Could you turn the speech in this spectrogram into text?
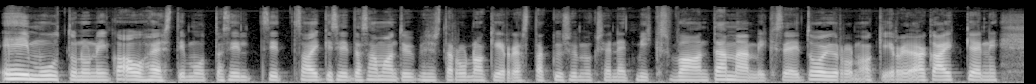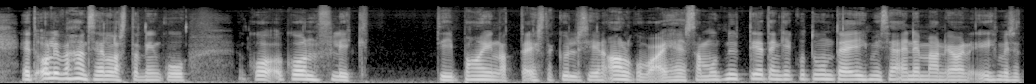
ei muuttunut niin kauheasti, mutta sitten sit saikin siitä samantyyppisestä runokirjasta runokirjasta kysymyksen, että miksi vaan tämä, miksi ei toi runokirja ja kaikkea, niin että oli vähän sellaista niin kuin konfliktipainotteista kyllä siinä alkuvaiheessa, mutta nyt tietenkin kun tuntee ihmisiä enemmän ja ihmiset,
